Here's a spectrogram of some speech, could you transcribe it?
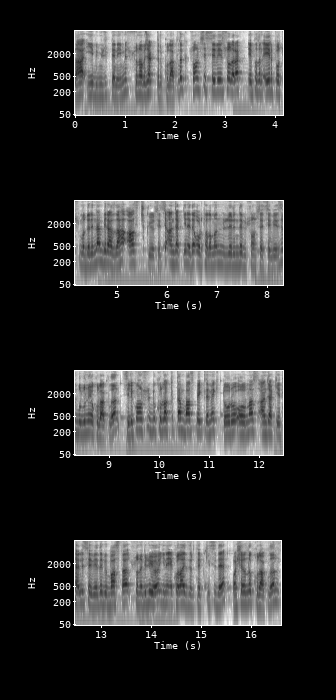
daha iyi bir müzik deneyimi sunacaktır kulaklık. Son ses seviyesi olarak Apple'ın AirPods modelinden biraz daha az çıkıyor sesi ancak yine de ortalamanın üzerinde bir son ses seviyesi bulunuyor kulaklığın. Silikonsuz bir kulaklıktan bas beklemek doğru olmaz ancak yeterli seviyede bir bas da sunabiliyor. Yine equalizer tepkisi de başarılı kulaklığın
